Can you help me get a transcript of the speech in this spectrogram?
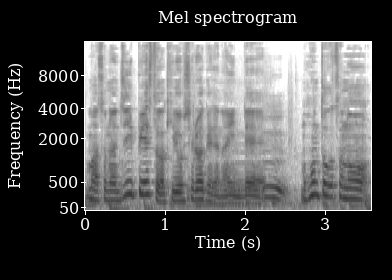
まあその GPS とか起動してるわけじゃないんで、うん。もう本当その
